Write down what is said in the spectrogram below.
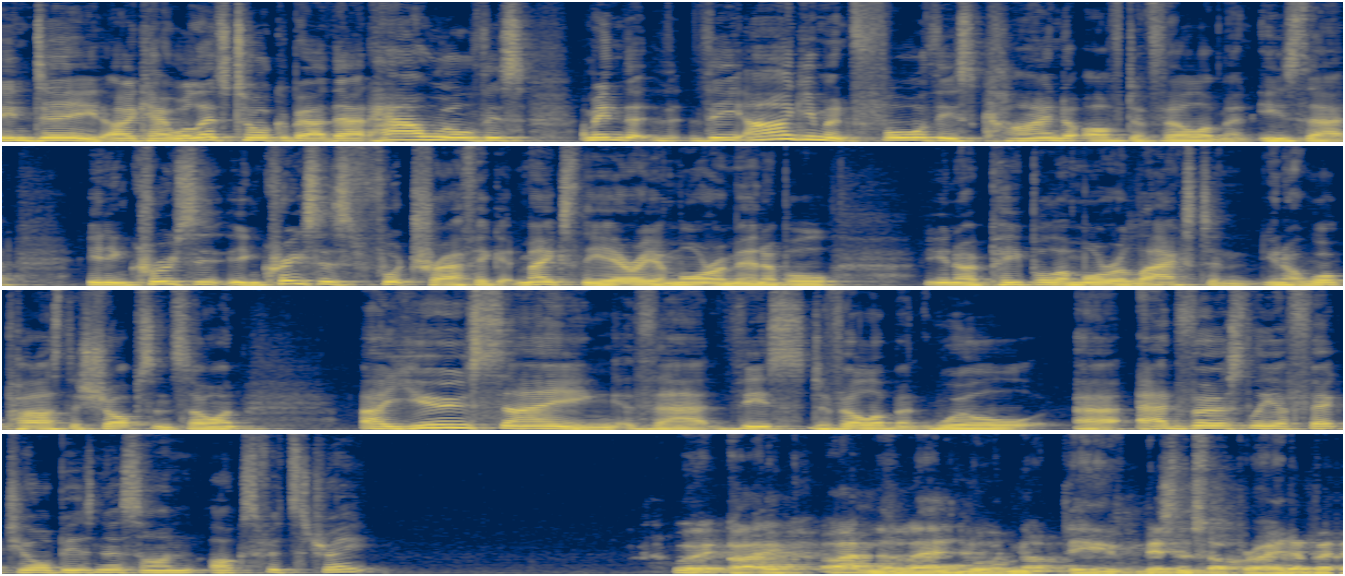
Indeed. Okay. Well, let's talk about that. How will this? I mean, the, the argument for this kind of development is that it increases increases foot traffic. It makes the area more amenable. You know, people are more relaxed and you know walk past the shops and so on. Are you saying that this development will uh, adversely affect your business on Oxford Street? Well, I, I'm the landlord, not the business operator, but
